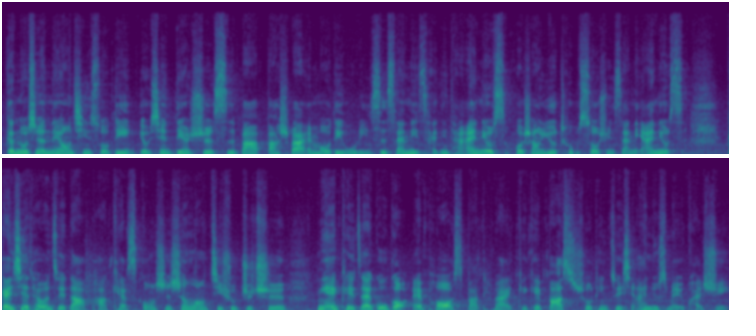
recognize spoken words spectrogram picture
更多新闻内容，请锁定有线电视四八八十八 MOD 五零四三立财经台 iNews，或上 YouTube 搜寻三立 iNews。感谢台湾最大 Podcast 公司声浪技术支持。您也可以在 Google、Apple、Spotify、KK Bus 收听最新 iNews 每日快讯。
